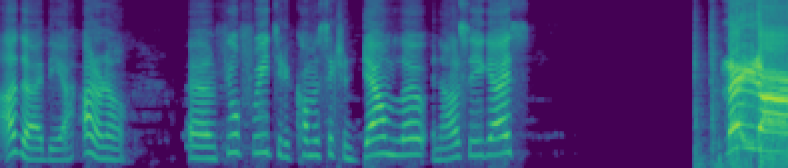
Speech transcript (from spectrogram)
other idea? I don't know. Um, feel free to the comment section down below, and I'll see you guys later!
